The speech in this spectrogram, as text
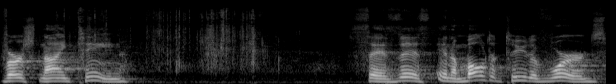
verse 19 says this In a multitude of words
